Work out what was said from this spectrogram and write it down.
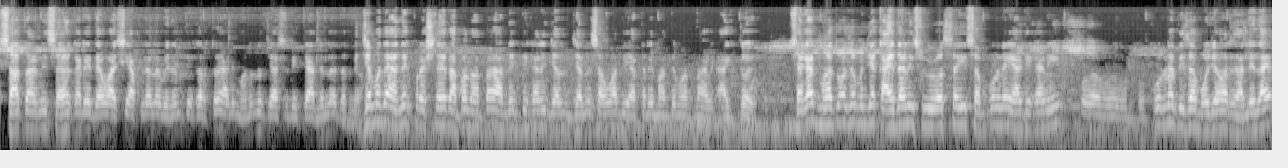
साथ आणि सहकार्य द्यावं अशी आपल्याला विनंती करतोय आणि म्हणूनच यासाठी इथे आलेलो आहे. धन्यवाद. त्याच्यामध्ये अनेक प्रश्न आहेत. आपण आता अनेक ठिकाणी जन जनसंवाद यात्रे माध्यमातून ऐकतोय. सगळ्यात महत्त्वाचं म्हणजे कायदा आणि सुव्यवस्था ही संपूर्ण या ठिकाणी पूर्ण तिचा बोजावर झालेला आहे.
